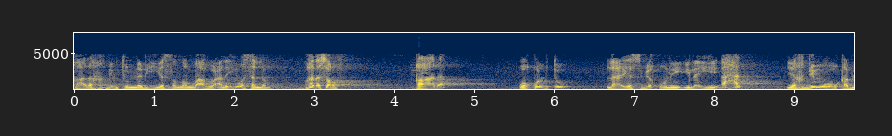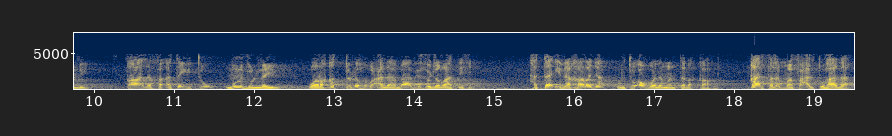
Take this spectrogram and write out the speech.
قال خدمت النبي صلى الله عليه وسلم. وهذا شرف. قال وقلت لا يسبقني إليه أحد يخدمه قبلي. قال فأتيت منذ الليل ورقدت له على باب حجراته حتى إذا خرج كنت أول من تلقاه. قال فلما فعلت هذا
